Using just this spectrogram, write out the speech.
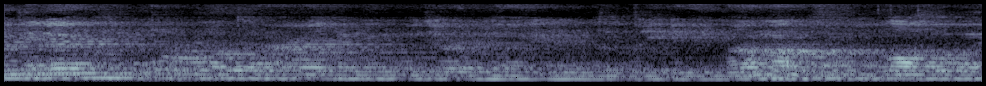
وذرياتنا قرة أعين واجعلنا للمتقين إماما. اللهم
